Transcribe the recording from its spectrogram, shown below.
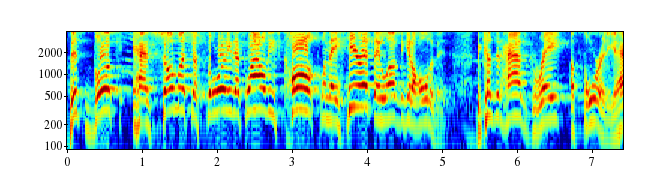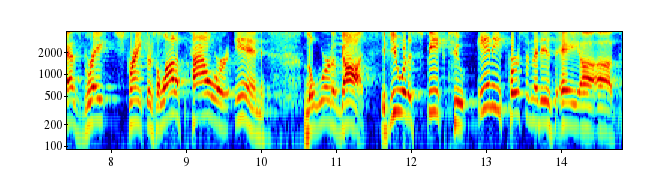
This book has so much authority. That's why all these cults, when they hear it, they love to get a hold of it because it has great authority. It has great strength. There's a lot of power in the Word of God. If you were to speak to any person that is a, uh, uh,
